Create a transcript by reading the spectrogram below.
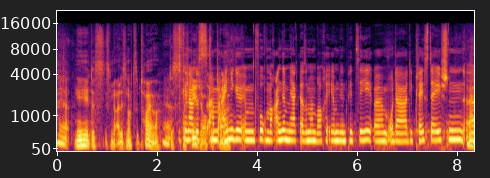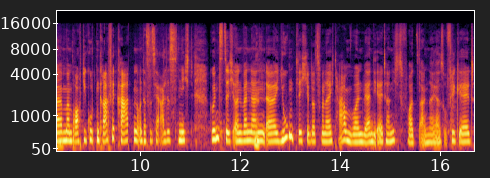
Ja. Nee, das ist mir alles noch zu teuer. Ja. Das genau, das auch haben total. einige im Forum auch angemerkt, also man braucht eben den PC ähm, oder die Playstation, ja. äh, man braucht die guten Grafikkarten und das ist ja alles nicht günstig und wenn dann nee. äh, Jugendliche das vielleicht haben wollen, werden die Eltern nicht sofort sagen, naja, so viel Geld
